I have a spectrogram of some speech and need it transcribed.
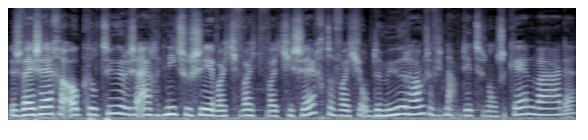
Dus wij zeggen ook, cultuur is eigenlijk niet zozeer wat je, wat, wat je zegt of wat je op de muur hangt. Of je, nou, dit zijn onze kernwaarden.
